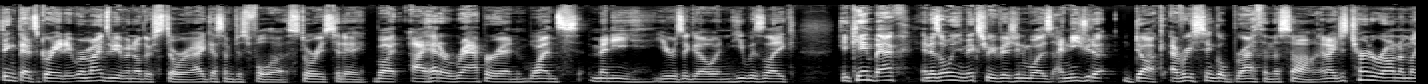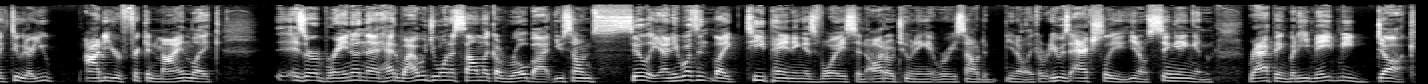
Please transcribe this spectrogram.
think that's great. It reminds me of another story. I guess I'm just full of stories today. But I had a rapper in once many years ago, and he was like, he came back, and his only mix revision was, I need you to duck every single breath in the song. And I just turned around. I'm like, dude, are you out of your freaking mind? Like, is there a brain on that head? Why would you want to sound like a robot? You sound silly. And he wasn't like T painting his voice and auto tuning it where he sounded, you know, like he was actually, you know, singing and rapping, but he made me duck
